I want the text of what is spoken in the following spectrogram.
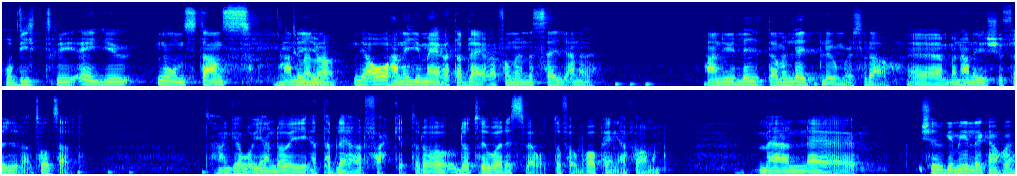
Och Vittri är ju någonstans... Han är ju, ja, han är ju mer etablerad får man ändå säga nu. Han är ju lite av en late bloomer sådär. Eh, men han är ju 24 trots allt. Han går ju ändå i etablerad facket och då, då tror jag det är svårt att få bra pengar för honom. Men eh, 20 mille kanske.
